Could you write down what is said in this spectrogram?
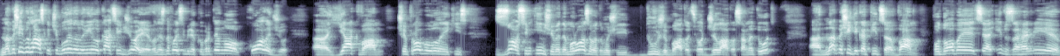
Напишіть, будь ласка, чи були на новій локації Джолі? Вони знаходяться біля кооперативного коледжу. Е, Як вам? Чи пробували якісь зовсім інші види морозива, тому що їх дуже багато цього джелато саме тут. А напишіть, яка піца вам подобається, і взагалі,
